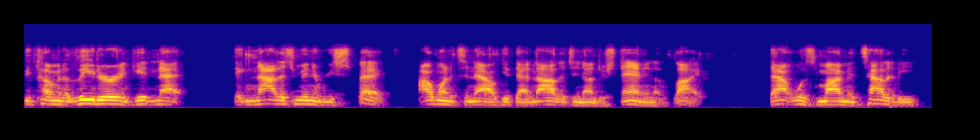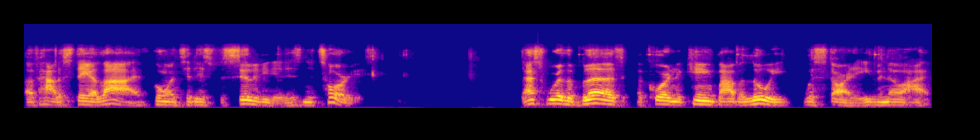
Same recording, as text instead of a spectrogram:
becoming a leader and getting that acknowledgement and respect, I wanted to now get that knowledge and understanding of life. That was my mentality of how to stay alive going to this facility that is notorious. That's where the Bloods, according to King Baba Louie, was started, even though I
